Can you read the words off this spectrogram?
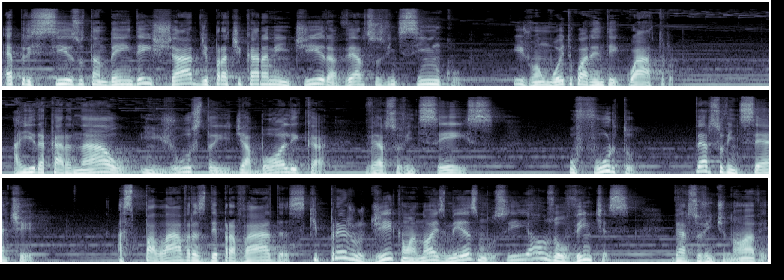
É preciso também deixar de praticar a mentira, versos 25 e João 8:44. A ira carnal, injusta e diabólica, verso 26. O furto, Verso 27. As palavras depravadas que prejudicam a nós mesmos e aos ouvintes. Verso 29.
